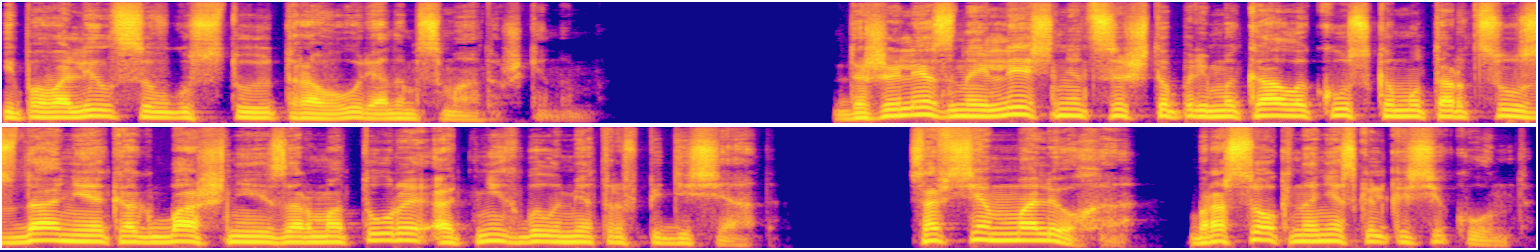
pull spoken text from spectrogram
и повалился в густую траву рядом с Матушкиным. До железной лестницы, что примыкала к узкому торцу здания, как башни из арматуры, от них было метров пятьдесят. Совсем малеха, бросок на несколько секунд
